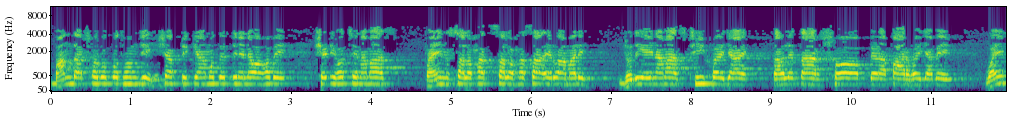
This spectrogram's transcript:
বান্দার সর্বপ্রথম যে হিসাবটি কেয়ামতের দিনে নেওয়া হবে, সেটি হচ্ছে নামাজ। যদি এই নামাজ ঠিক হয়ে যায়, তাহলে তার সব বেড়া পার হয়ে যাবে। ওয়াইন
